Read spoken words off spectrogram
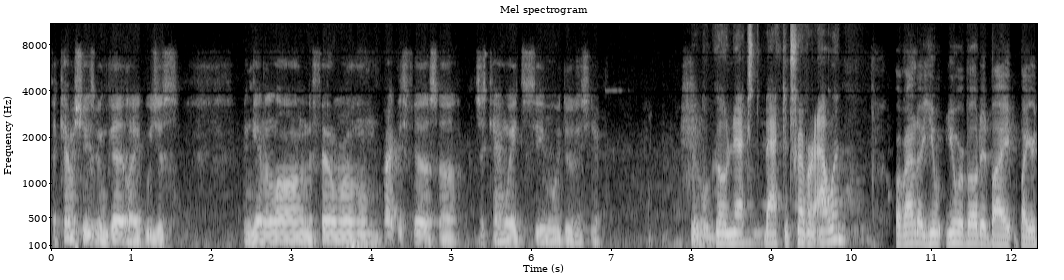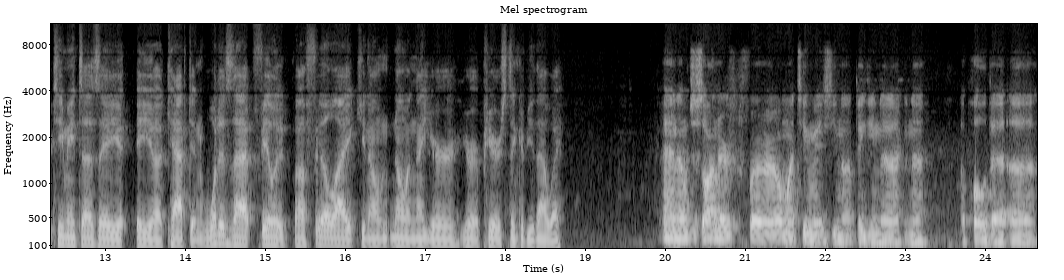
the chemistry has been good. Like we just been getting along in the film room, practice field. So just can't wait to see what we do this year. We will go next back to Trevor Allen. Orlando, you, you were voted by by your teammates as a a uh, captain. What does that feel uh, feel like? You know, knowing that your your peers think of you that way. And I'm just honored for all my teammates. You know, thinking that I can uh, uphold that uh,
